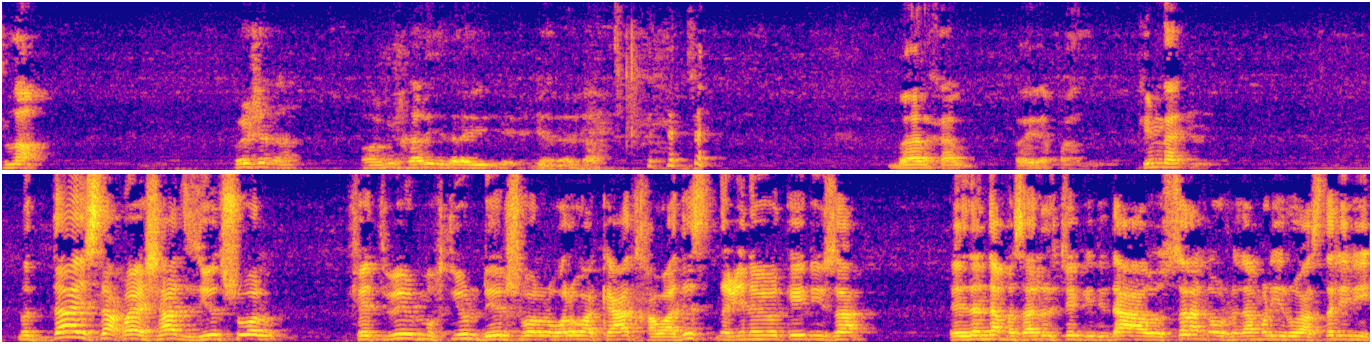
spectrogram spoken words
تلا پوه شو کنه او موږ خارج ته راځي بهر حال پیدا پاتې کوم دی نو دا استخواشات زیات شول فتوی مفتیون ډیر شول ول واقعات حوادث نوی نوی ورکی دي سا اذن دا مسالې چې کې دي دا سرنګ او دا مړي رو استلې دي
